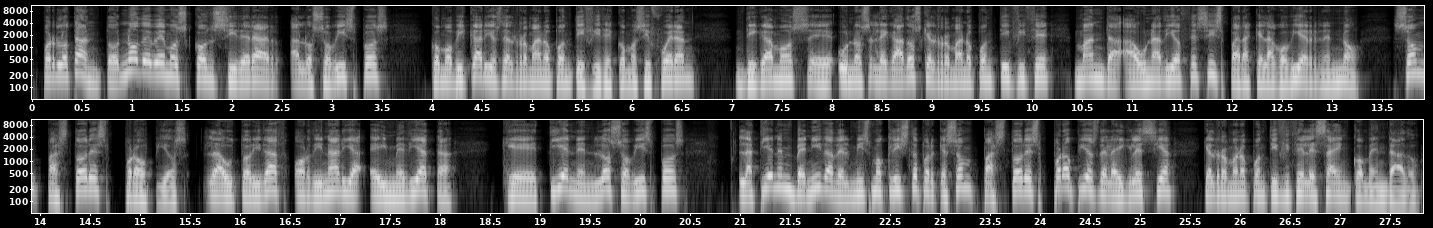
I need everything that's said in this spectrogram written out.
Por lo tanto, no debemos considerar a los obispos como vicarios del romano pontífice, como si fueran digamos, eh, unos legados que el romano pontífice manda a una diócesis para que la gobiernen. No, son pastores propios. La autoridad ordinaria e inmediata que tienen los obispos la tienen venida del mismo Cristo porque son pastores propios de la Iglesia que el romano pontífice les ha encomendado.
